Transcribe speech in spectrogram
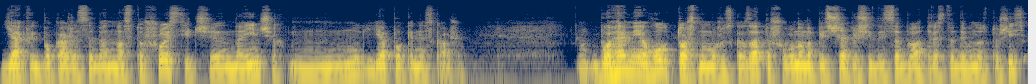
Як він покаже себе на 106 чи на інших, ну, я поки не скажу. Богемія Gold точно можу сказати, що воно на підщепі 62 396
